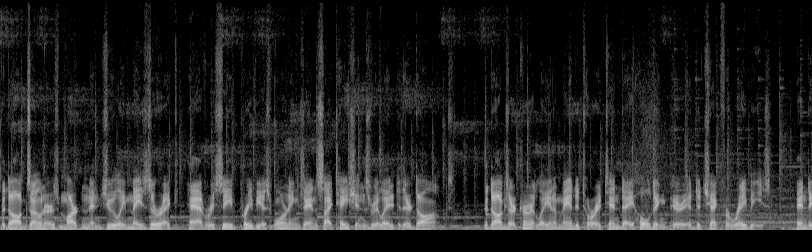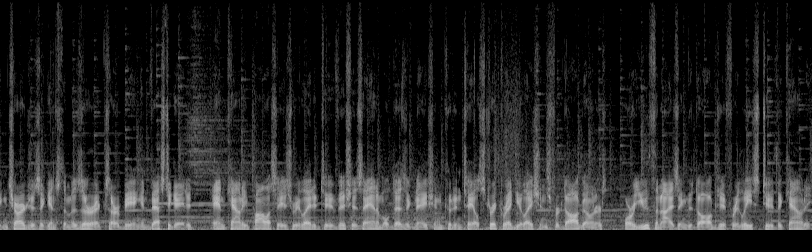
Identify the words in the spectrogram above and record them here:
The dog's owners, Martin and Julie Mazurek, have received previous warnings and citations related to their dogs. The dogs are currently in a mandatory 10 day holding period to check for rabies. Pending charges against the Mazureks are being investigated, and county policies related to vicious animal designation could entail strict regulations for dog owners or euthanizing the dogs if released to the county.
